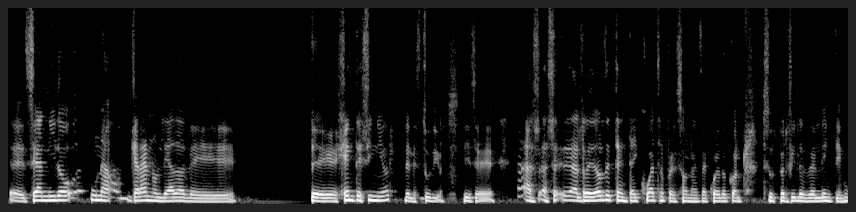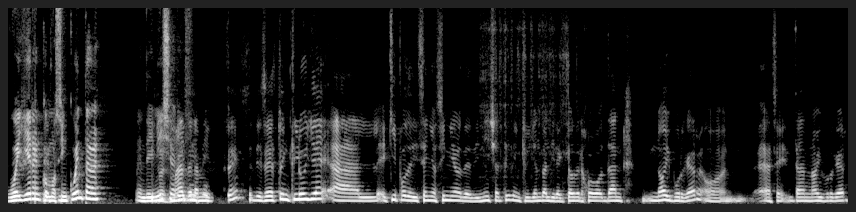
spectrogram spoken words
eh, se han ido una gran oleada de, de gente senior del estudio. Dice, as- as- alrededor de 34 personas, de acuerdo con sus perfiles de LinkedIn. Güey, eran como 50 en The pues más de la Initiative. Dice, esto incluye al equipo de diseño senior de The Initiative, incluyendo al director del juego Dan Neuburger, o eh, sí, Dan Neuburger,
